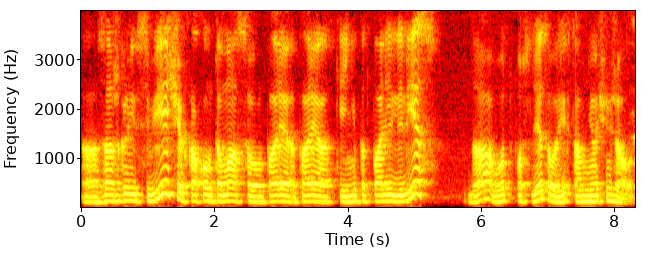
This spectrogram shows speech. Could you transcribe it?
зажгли свечи в каком-то массовом порядке и не подпалили лес, да, вот после этого их там не очень жалуют.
